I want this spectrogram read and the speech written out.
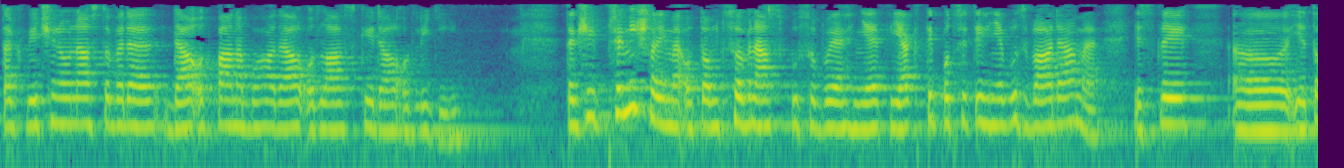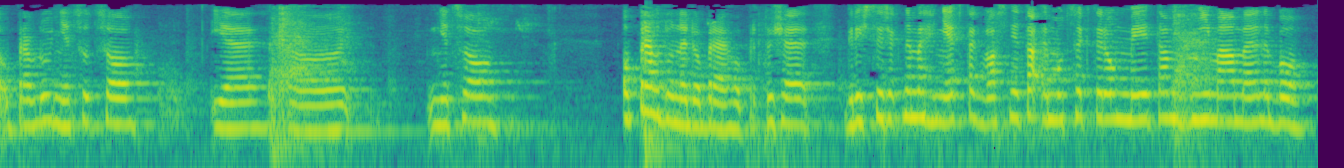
tak většinou nás to vede dál od Pána Boha, dál od lásky, dál od lidí. Takže přemýšlejme o tom, co v nás způsobuje hněv, jak ty pocity hněvu zvládáme. Jestli uh, je to opravdu něco, co je uh, něco opravdu nedobrého, protože když si řekneme hněv, tak vlastně ta emoce, kterou my tam vnímáme, nebo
